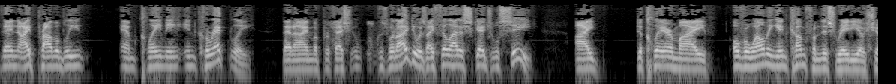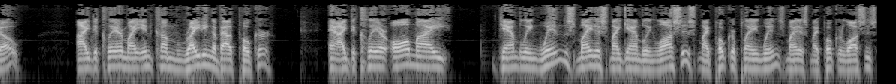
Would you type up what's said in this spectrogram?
then I probably am claiming incorrectly that I'm a professional because what I do is I fill out a Schedule C. I declare my overwhelming income from this radio show. I declare my income writing about poker. And I declare all my gambling wins minus my gambling losses, my poker playing wins minus my poker losses,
